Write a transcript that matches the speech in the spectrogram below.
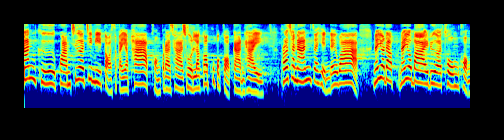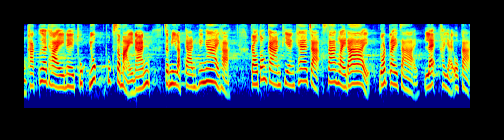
นั่นคือความเชื่อที่มีต่อศักยภาพของประชาชนและก็ผู้ประกอบการไทย เพราะฉะนั้นจะเห็นได้ว่านโยบายนโยบายเรือธงของพรรคเพื่อไทยในทุกยุคทุกสมัยนั้น จะมีหลักการง่าย ๆ ค่ะ เราต้องการเพียงแค่จะสร้างรายได้ลดรายจ่าย และขยายโอกาส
